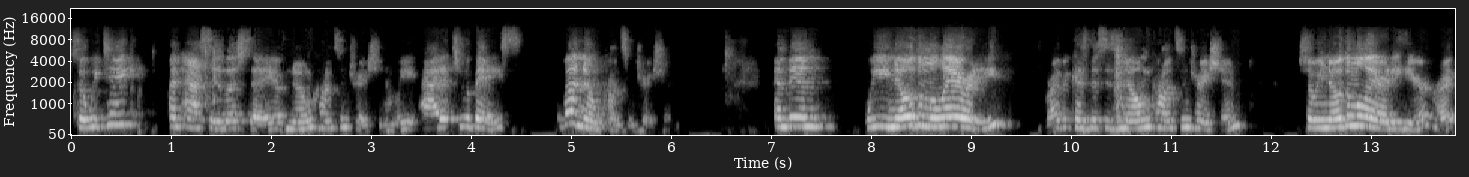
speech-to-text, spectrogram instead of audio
So we take an acid, let's say, of known concentration, and we add it to a base of unknown concentration. And then we know the molarity, right, because this is known concentration. So we know the molarity here, right?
